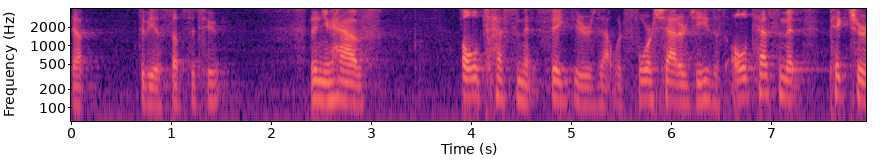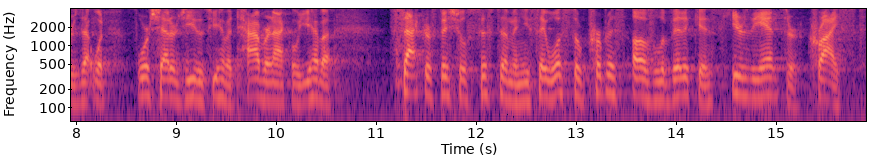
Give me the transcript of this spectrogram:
Yep. To be a substitute. Then you have Old Testament figures that would foreshadow Jesus, Old Testament pictures that would foreshadow Jesus. You have a tabernacle, you have a sacrificial system, and you say, What's the purpose of Leviticus? Here's the answer Christ.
